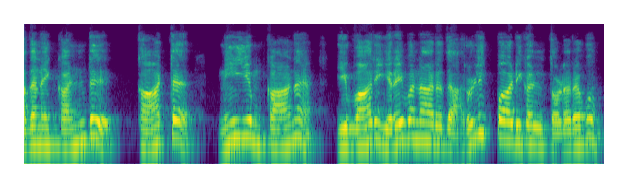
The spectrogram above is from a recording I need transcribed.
அதனை கண்டு காட்ட நீயும் காண இவ்வாறு இறைவனாரது அருளிப்பாடிகள் தொடரவும்.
